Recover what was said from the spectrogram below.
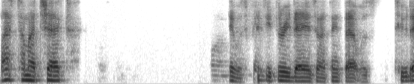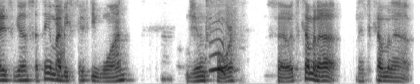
Last time I checked, it was 53 days, and I think that was two days ago. So I think it might yeah. be 51, June 4th. So it's coming up. It's coming up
